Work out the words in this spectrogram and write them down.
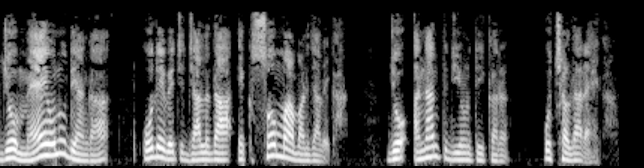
ਜੋ ਮੈਂ ਉਹਨੂੰ ਦਿਆਂਗਾ, ਉਹਦੇ ਵਿੱਚ ਜਲ ਦਾ ਇੱਕ ਸੋਮਾ ਬਣ ਜਾਵੇਗਾ, ਜੋ ਅਨੰਤ ਜੀਵਨ ਤੀਕਰ ਉਛਲਦਾ ਰਹੇਗਾ।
